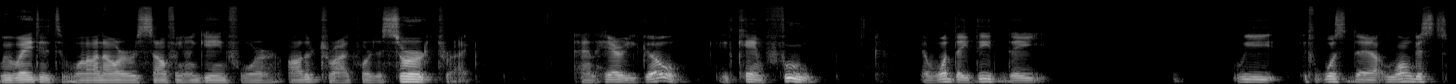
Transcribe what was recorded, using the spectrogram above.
we waited one hour or something again for other track for the third track. And here you go. It came full. And what they did they we it was the longest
